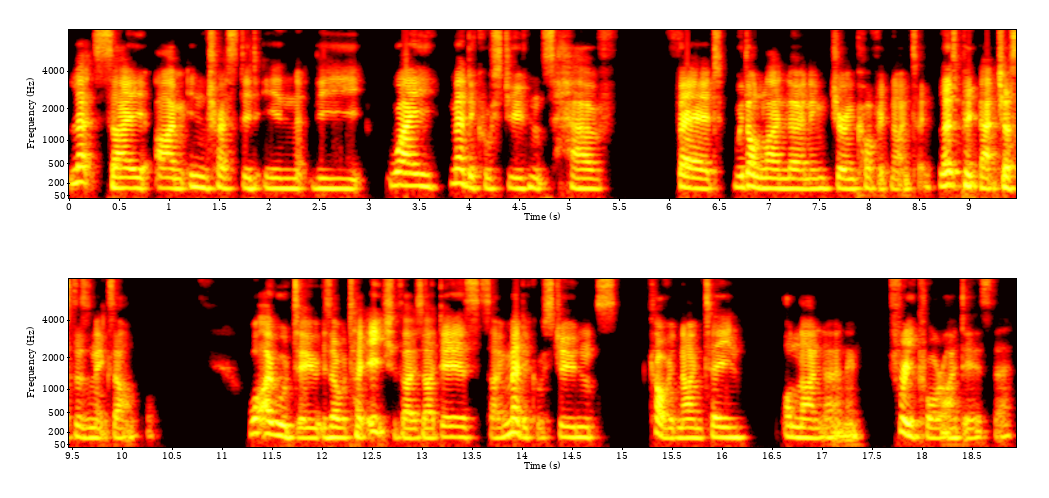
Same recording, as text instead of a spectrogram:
Let's say I'm interested in the way medical students have fared with online learning during COVID-19. Let's pick that just as an example. What I will do is I will take each of those ideas, so medical students, COVID-19, online learning, three core ideas there,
